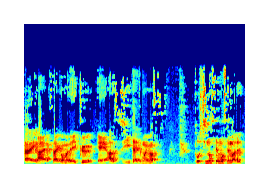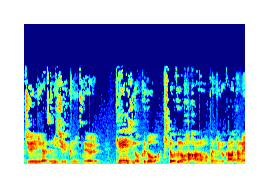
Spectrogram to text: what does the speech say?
はい。はい、最後まで行く、えー、あらすじ言いたいと思います。年の瀬も迫る12月29日の夜、刑事の工藤は既得の母の元に向かうため、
